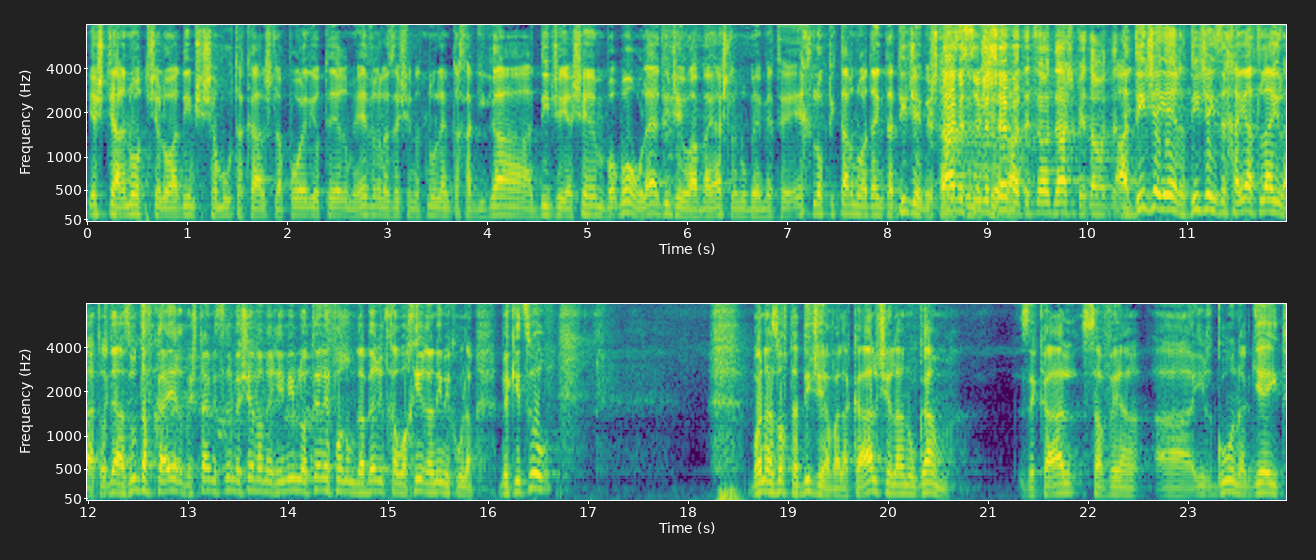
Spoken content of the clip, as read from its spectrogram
יש טענות של אוהדים ששמעו את הקהל של הפועל יותר, מעבר לזה שנתנו להם את החגיגה, הדי-ג'יי אשם, בוא, בוא, אולי הדי-ג'יי הוא הבעיה שלנו באמת, איך לא פיטרנו עדיין את הדי-ג'יי ב-2.27? ב-2.27 תצא הודעה שפייטרנו את הדיק. הדי-ג'יי ער, די-ג'יי זה חיית לילה, אתה יודע, אז הוא דווקא ער, ב-2.27 מרימים לו טלפון, הוא מדבר איתך, הוא הכי ערני מכולם. בקיצור, בוא נעזוב את הדי-ג'יי, אבל הקהל שלנו גם, זה קהל שבע. הארגון, הגייט,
